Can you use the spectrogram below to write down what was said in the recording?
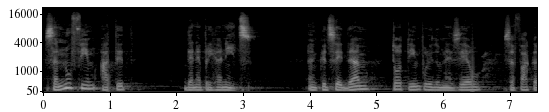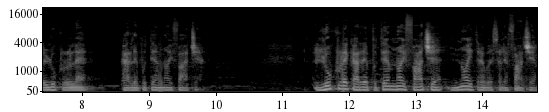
să nu fim atât de neprihăniți, încât să-i dăm tot timpul lui Dumnezeu să facă lucrurile care le putem noi face. Lucrurile care le putem noi face, noi trebuie să le facem.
